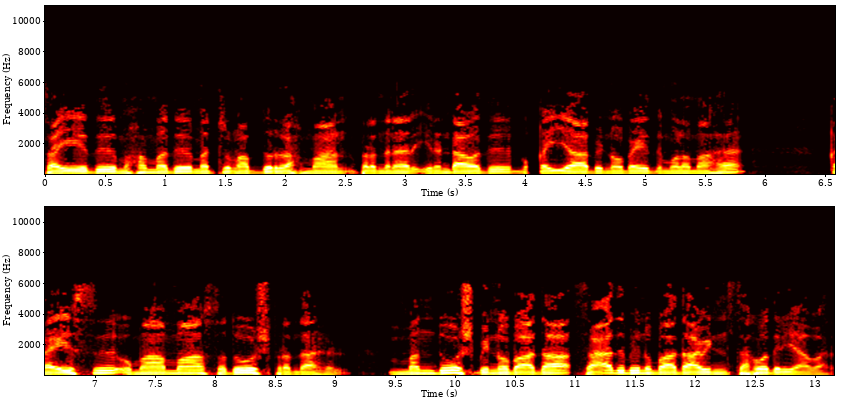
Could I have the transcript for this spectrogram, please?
சயீது முகமது மற்றும் அப்துல் ரஹ்மான் பிறந்தனர். இரண்டாவது புக்கையா பின் ஒபைத் மூலமாக கைசு உமாமா சதூஷ் பிறந்தார்கள். மந்தோஷ் பின் உபாதா சாது பின் உபாதாவின் சகோதரி ஆவார்.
